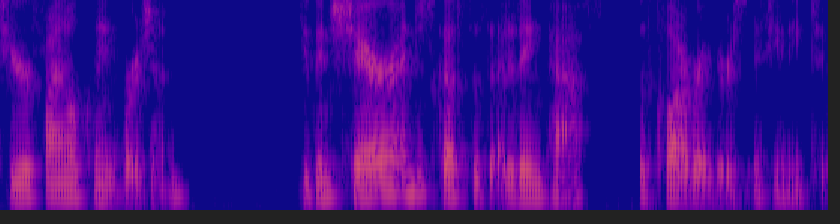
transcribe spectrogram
to your final clean version. You can share and discuss this editing path with collaborators if you need to.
